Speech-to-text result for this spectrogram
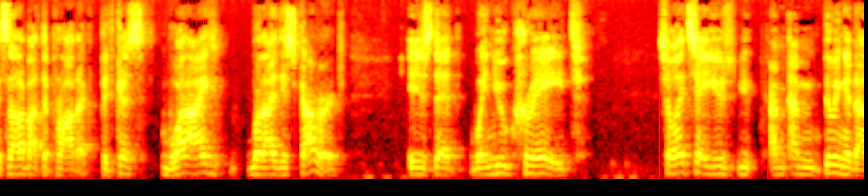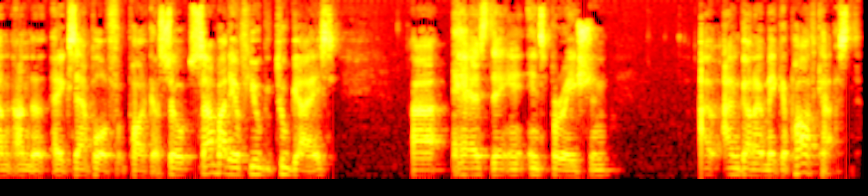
it's not about the product. Because what I what I discovered is that when you create so let's say you, you I'm, I'm, doing it on, on the example of a podcast. So somebody of you two guys uh, has the inspiration I, i'm going to make a podcast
